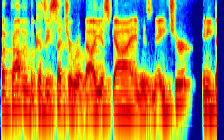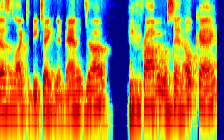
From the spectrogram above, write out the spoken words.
But probably because he's such a rebellious guy in his nature and he doesn't like to be taken advantage of, he mm-hmm. probably was saying, okay,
